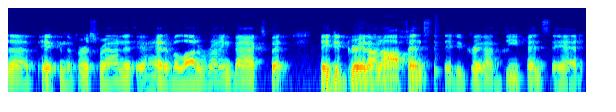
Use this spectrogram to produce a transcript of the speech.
uh, pick in the first round ahead of a lot of running backs. But they did great on offense. They did great on defense. They had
